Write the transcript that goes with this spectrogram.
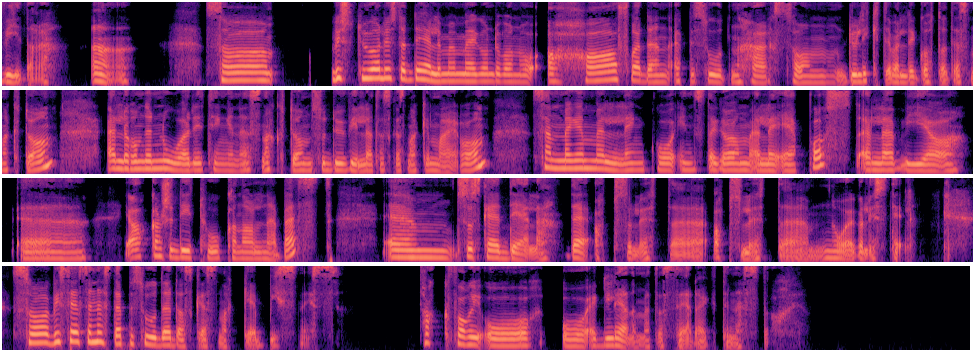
videre. Uh. Så hvis du har lyst til å dele med meg om det var noe aha fra den episoden her som du likte veldig godt at jeg snakket om, eller om det er noe av de tingene jeg snakket om som du vil at jeg skal snakke mer om, send meg en melding på Instagram eller e-post, eller via eh, Ja, kanskje de to kanalene er best um, så skal jeg dele. Det er absolutt, uh, absolutt uh, noe jeg har lyst til. Så vi ses i neste episode. Da skal jeg snakke business. Takk for i år, og jeg gleder meg til å se deg til neste år.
